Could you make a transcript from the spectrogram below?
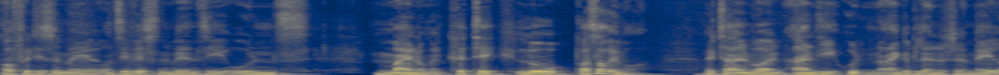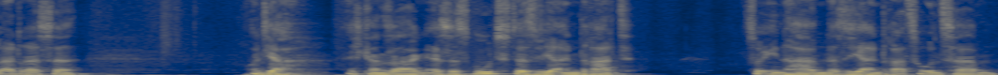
auch für diese Mail. Und Sie wissen, wenn Sie uns Meinungen, Kritik, Lob, was auch immer mitteilen wollen, an die unten eingeblendete Mailadresse. Und ja, ich kann sagen, es ist gut, dass wir einen Draht zu Ihnen haben, dass Sie einen Draht zu uns haben.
